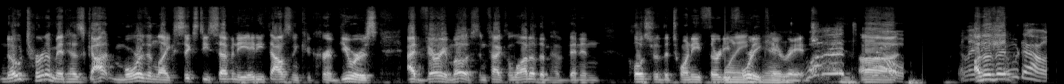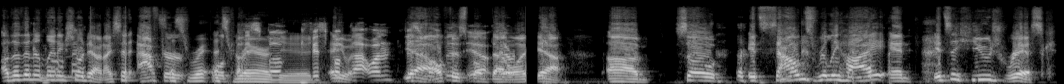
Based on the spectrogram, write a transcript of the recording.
no tournament has gotten more than like 60, 70, 80,000 concurrent viewers at very most. In fact, a lot of them have been in closer to the 20, 30, 20, 40K yeah. range. What? Uh, Bro, Atlantic other than- Showdown. Other than Atlantic on. Showdown. I said after. that's, ra- that's Cup. rare Fist bump, dude fist bump Anyway. that one. Fist Yeah, I'll fist bump Yeah, that yeah. one. Yeah. Um, so it sounds really high, and it's a huge risk.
